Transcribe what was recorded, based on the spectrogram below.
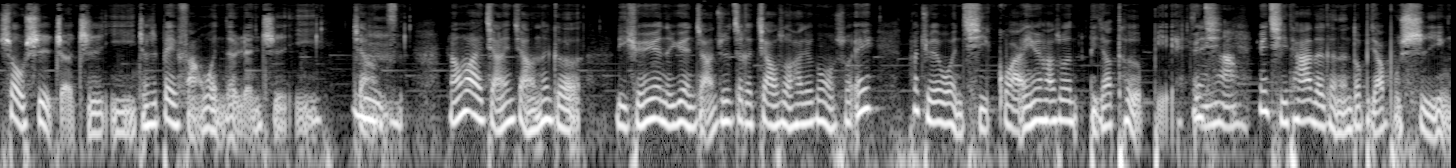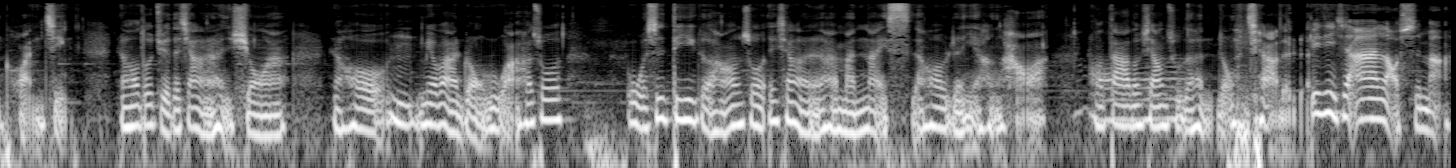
受试者之一，就是被访问的人之一这样子。然后后来讲一讲那个理学院的院长，就是这个教授，他就跟我说，哎，他觉得我很奇怪，因为他说比较特别，因为？因为其他的可能都比较不适应环境。然后都觉得香港人很凶啊，然后嗯没有办法融入啊。他说我是第一个，好像说哎，香港人还蛮 nice，然后人也很好啊，然后大家都相处的很融洽的人。毕竟是安安老师嘛，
